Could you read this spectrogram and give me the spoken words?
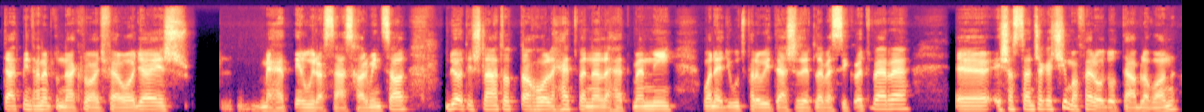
Tehát mintha nem tudnák róla, hogy feloldja, és mehetnél újra 130-al. De ott is látott, ahol 70-nel lehet menni, van egy útfelújítás, ezért leveszik 50-re, és aztán csak egy sima feloldó tábla van,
